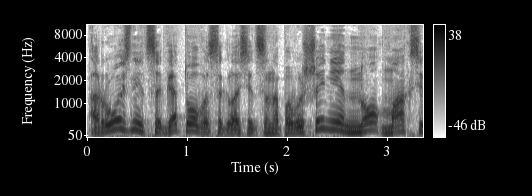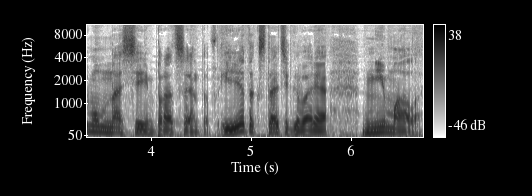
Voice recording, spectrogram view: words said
А розница готова согласиться на повышение, но максимум на 7%. И это, кстати говоря, немало.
